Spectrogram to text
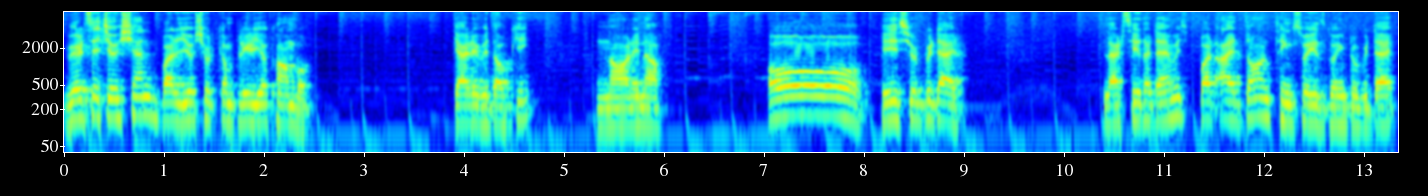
Weird situation, but you should complete your combo. Carry with Oki, not enough. Oh, he should be dead. Let's see the damage, but I don't think so. He's going to be dead.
